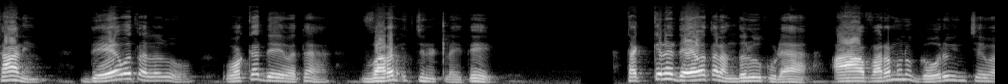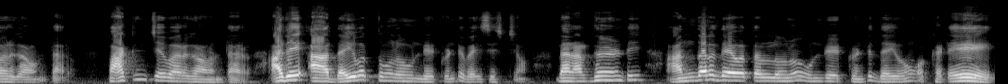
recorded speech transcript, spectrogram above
కానీ దేవతలలో ఒక దేవత వరం ఇచ్చినట్లయితే తక్కిన దేవతలందరూ కూడా ఆ వరమును గౌరవించేవారుగా ఉంటారు. పాటించేవారుగా ఉంటారు. అదే ఆ దైవత్వంలో ఉండేటువంటి వైశిష్ట్యం. దాని అర్థం ఏంటి అందరి దేవతల్లోనూ ఉండేటువంటి దైవం ఒక్కటే.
